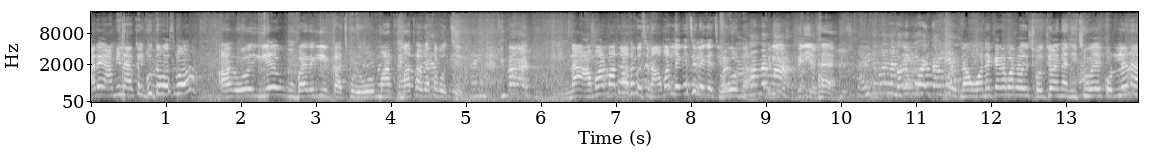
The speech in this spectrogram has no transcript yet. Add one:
আরে আমি নারকেল খুঁজতে বসবো আর ওই ইয়ে বাইরে গিয়ে কাজ করে ওর মাথা ব্যথা করছে। না আমার মাথা ব্যথা করছে না আমার লেগেছে লেগেছে ও না। হ্যাঁ। না অনেকের আবার ওই সহ্য হয় না নিচু হয়ে করলে না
